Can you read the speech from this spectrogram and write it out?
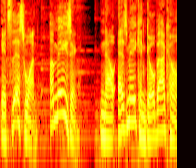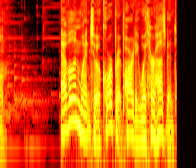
It's this one. Amazing! Now Esme can go back home. Evelyn went to a corporate party with her husband.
